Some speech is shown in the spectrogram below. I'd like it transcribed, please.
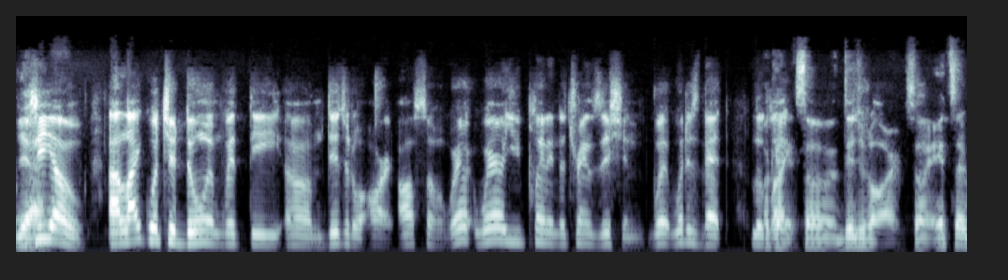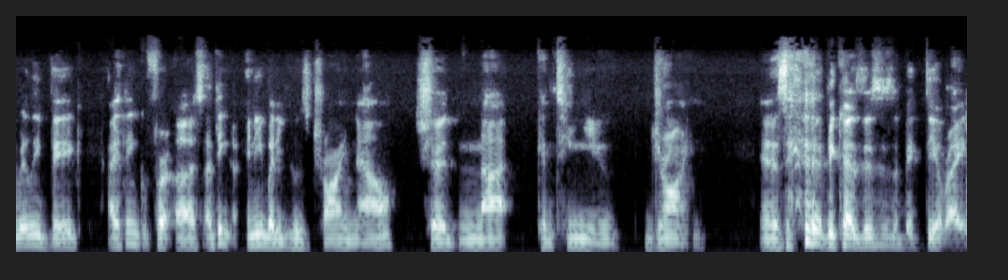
Yeah. Gio, I like what you're doing with the um, digital art. Also, where where are you planning to transition? What what does that look okay like? so digital art so it's a really big i think for us i think anybody who's drawing now should not continue drawing and it's because this is a big deal right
